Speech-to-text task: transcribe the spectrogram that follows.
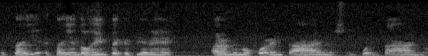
está, yendo gente que tiene ahora mismo 40 años, 50 años,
